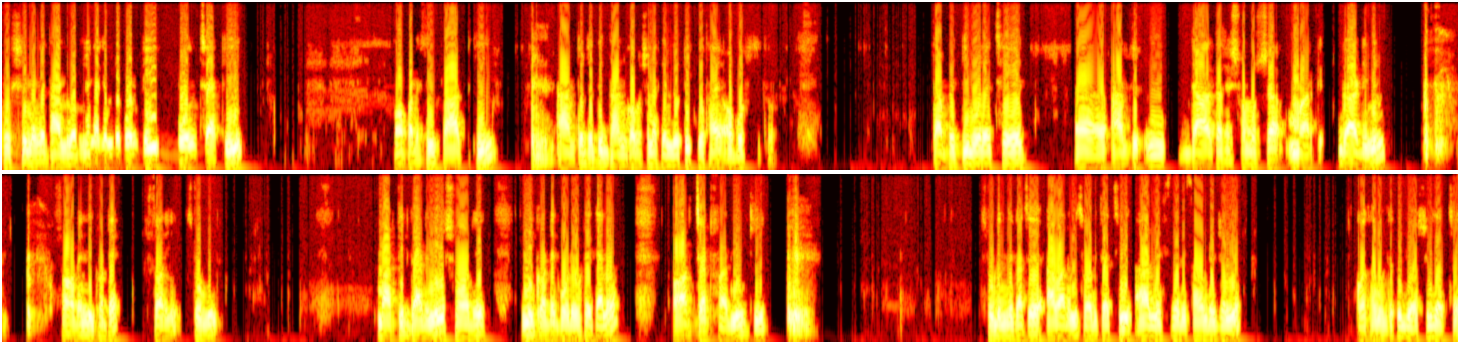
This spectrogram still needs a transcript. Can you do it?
পশ্চিমবঙ্গে ধান গবেষণা কেন্দ্র কোনটি? বলচা কি? অপারেশন ফ্লাড কি? আন্তর্জাতিক ধান গবেষণা কেন্দ্রটি কোথায় অবস্থিত? তারপরে কি বলেছে? ডাল চাষের সমস্যা, মার্কেট গার্ডেনিং শহরের নিকটে সরি স্টুডেন্ট মার্কেট গার্ডেনিং শহরের নিকটে গড়ে ওঠে কেন? অর্চার্ড ফার্মিং কি? স্টুডেন্টদের কাছে আবার আমি সরি চাচ্ছি, আর নেসেসারি সাউন্ডের জন্য কথা বলতে খুবই অসুবিধা হচ্ছে।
